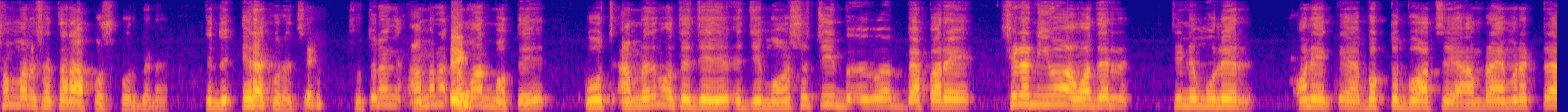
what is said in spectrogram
সম্মানের সাথে তারা আপোষ করবে না। কিন্তু এরা করেছে। সুতরাং আমার আমার মতে কোচ, আমাদের মতে যে যে মহাসচিব ব্যাপারে, সেটা নিয়েও আমাদের তৃণমূলের অনেক বক্তব্য আছে। আমরা এমন একটা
